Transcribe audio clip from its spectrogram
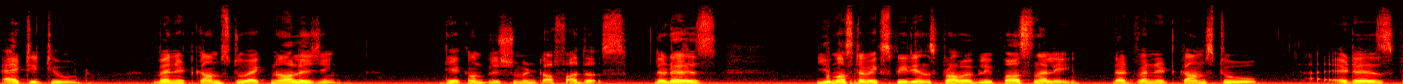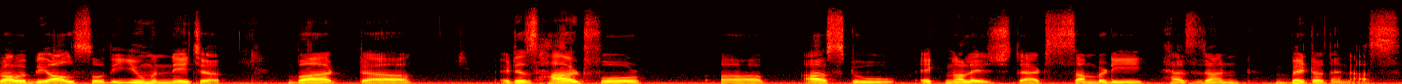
attitude when it comes to acknowledging the accomplishment of others. That is, you must have experienced probably personally that when it comes to it is probably also the human nature, but uh, it is hard for uh, us to acknowledge that somebody has done better than us.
